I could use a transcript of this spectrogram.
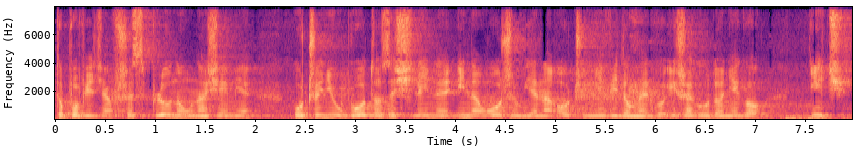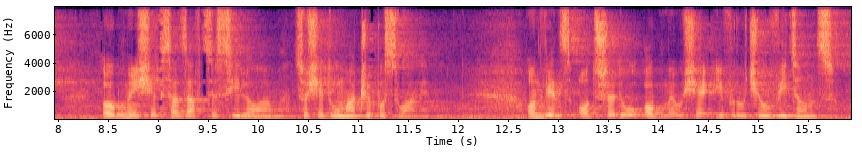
To powiedziawszy, splunął na ziemię, uczynił błoto ze śliny i nałożył je na oczy niewidomego i rzekł do niego: Idź, obmyj się w sadzawce Siloam, co się tłumaczy posłany. On więc odszedł, obmył się i wrócił widząc.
